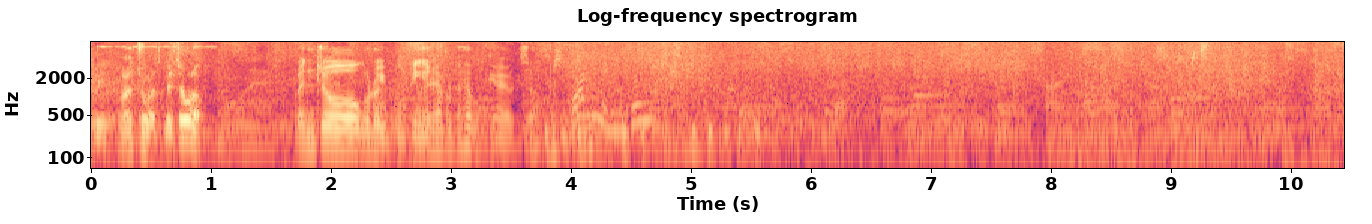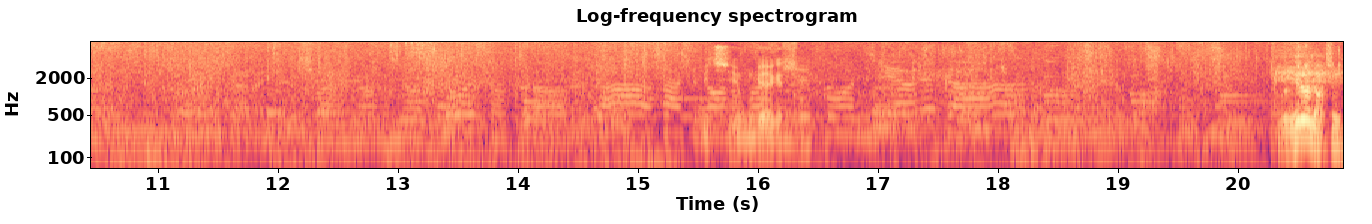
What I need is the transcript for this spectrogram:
우리 어느 쪽으로, 몇 쪽으로? 왼쪽으로 이 무빙을 해볼, 해볼게요 여기서 비단 위치 옮겨야겠네 힐러 낚시.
